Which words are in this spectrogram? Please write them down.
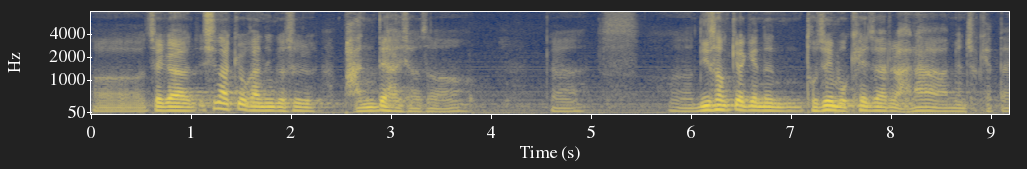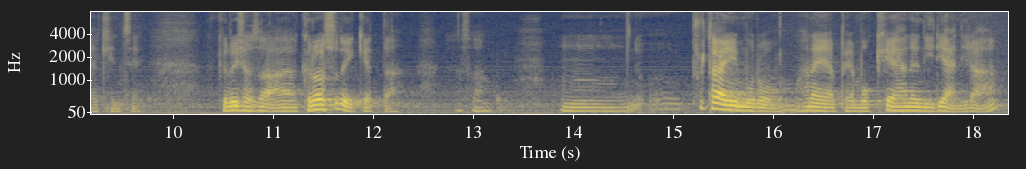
어, 제가 신학교 가는 것을 반대하셔서 그러니까 어, 네 성격에는 도저히 목회자를 안 하면 좋겠다 이렇게 이제 그러셔서 아 그럴 수도 있겠다. 그래서 음, 풀타임으로 하나님 앞에 목회하는 일이 아니라 어,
